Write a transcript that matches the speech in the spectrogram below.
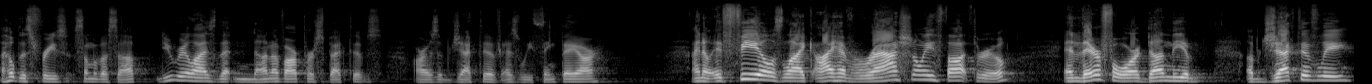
I hope this frees some of us up. Do you realize that none of our perspectives are as objective as we think they are? I know it feels like I have rationally thought through and therefore done the ob- objectively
